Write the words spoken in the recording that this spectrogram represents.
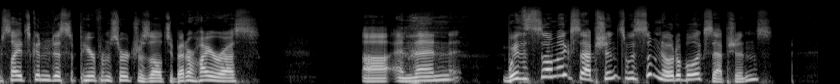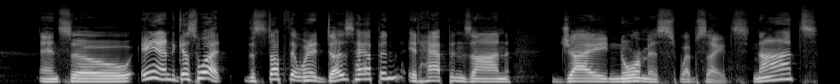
site's going to disappear from search results. You better hire us. Uh, and then, with some exceptions, with some notable exceptions, and so, and guess what? The stuff that when it does happen, it happens on ginormous websites, not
